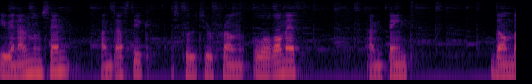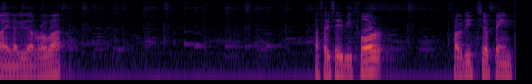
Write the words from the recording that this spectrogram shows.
Iben Almundsen, fantastic sculpture from Hugo Gomez, and paint done by David Arroba. As I said before, Fabrizio paint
